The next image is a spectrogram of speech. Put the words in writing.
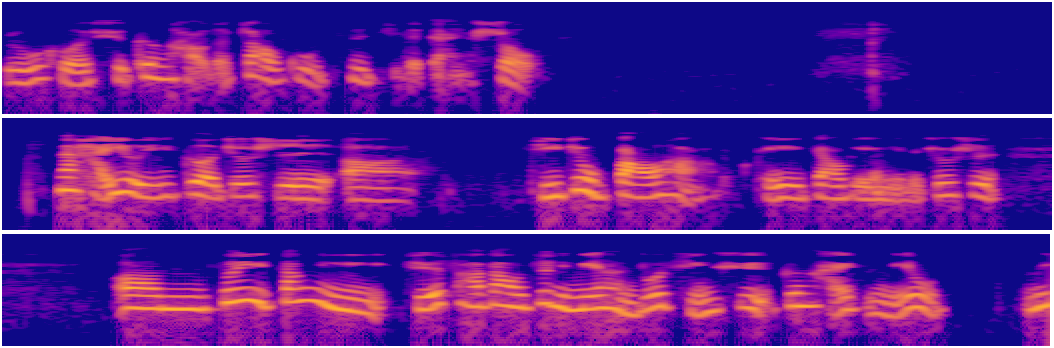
如何去更好的照顾自己的感受。那还有一个就是呃，急救包哈，可以教给你的就是，嗯，所以当你觉察到这里面很多情绪跟孩子没有没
